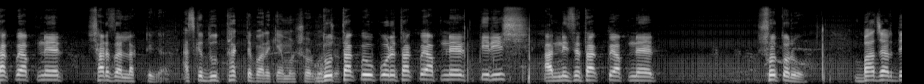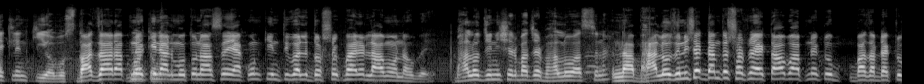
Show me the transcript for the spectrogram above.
থাকবে আপনার সাড়ে চার লাখ টাকা। আজকে দুধ থাকতে পারে কেমন সর্বোচ্চ? দুধ থাকবে উপরে থাকবে আপনার তিরিশ আর নিচে থাকবে আপনার সতেরো। বাজার দেখলেন কি অবস্থা? বাজার আপনার কেনার মতন আছে এখন কিনতে পারলে দর্শক ভাইয়ের লাভ মনে হবে। ভালো জিনিসের বাজার ভালো আছে না? না ভালো জিনিসের দাম তো সবসময় তাও আপনি একটু বাজারটা একটু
